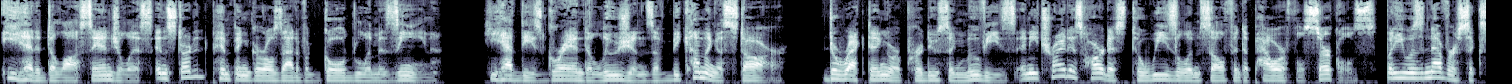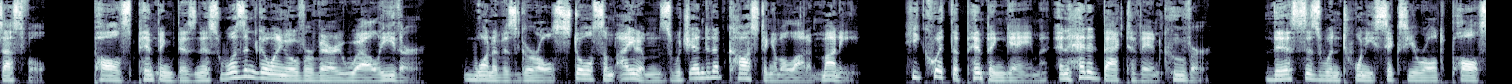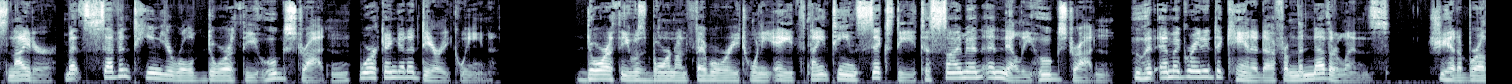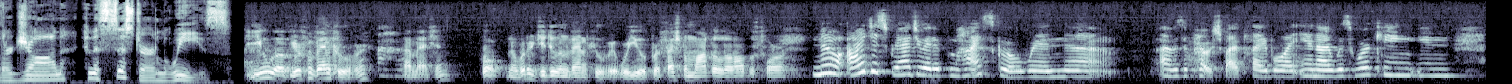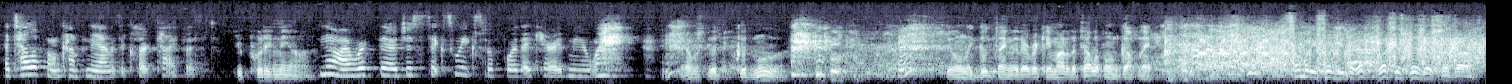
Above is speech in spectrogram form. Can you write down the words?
He headed to Los Angeles and started pimping girls out of a gold limousine. He had these grand illusions of becoming a star, directing or producing movies, and he tried his hardest to weasel himself into powerful circles, but he was never successful. Paul's pimping business wasn't going over very well either. One of his girls stole some items which ended up costing him a lot of money. He quit the pimping game and headed back to Vancouver. This is when 26 year old Paul Snider met 17 year old Dorothy Hoogstraten working at a Dairy Queen. Dorothy was born on February 28, 1960, to Simon and Nellie Hoogstraten, who had emigrated to Canada from the Netherlands. She had a brother, John, and a sister, Louise. You, uh, you're from Vancouver, I imagine. Well, now, what did you do in Vancouver? Were you a professional model at all before? No, I just graduated from high school when uh, I was approached by Playboy, and I was working in a telephone company. I was a clerk typist. You're putting me on. No, I worked there just six weeks before they carried me away. That was good. Good move. the only good thing that ever came out of the telephone company. Uh, somebody said, you know, what, what's his business of uh,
